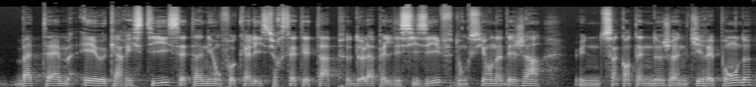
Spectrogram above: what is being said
baptême et Eucharistie. Cette année, on focalise sur cette étape de l'appel décisif. Donc si on a déjà une cinquantaine de jeunes qui répondent,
